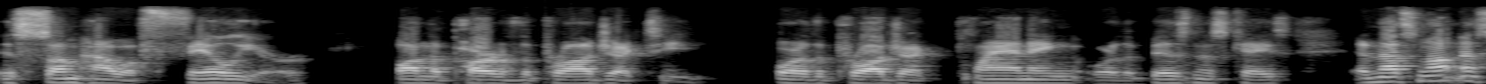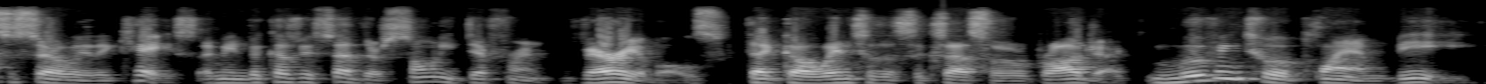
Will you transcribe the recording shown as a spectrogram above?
is somehow a failure on the part of the project team or the project planning or the business case. And that's not necessarily the case. I mean, because we said there's so many different variables that go into the success of a project, moving to a plan B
